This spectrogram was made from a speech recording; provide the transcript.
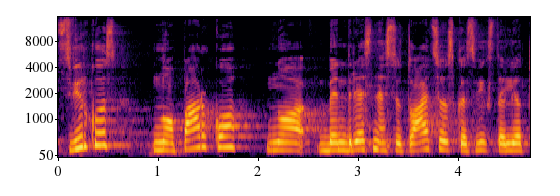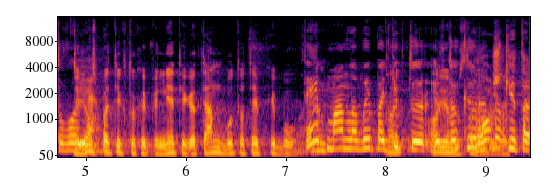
cvirkos nuo parko, nuo bendresnės situacijos, kas vyksta Lietuvoje. Tai jums patiktų kaip Vilnietį, kad ten būtų taip, kaip buvo. Taip, man labai patiktų ir, ir tokių. O aš kitą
